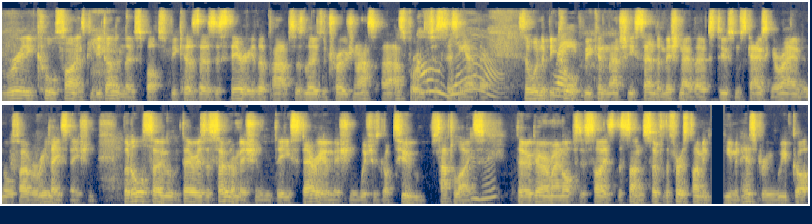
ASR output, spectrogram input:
really cool science can be done in those spots because there's this theory that perhaps there's loads of Trojan as- asteroids oh, just sitting yeah. out there. So wouldn't it be right. cool if we can actually send a mission out there to do some scouting around and also have a relay station? But also there is a solar mission, the Stereo mission, which has got two satellites mm-hmm. That are going around opposite sides of the sun. So for the first time in human history, we've got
